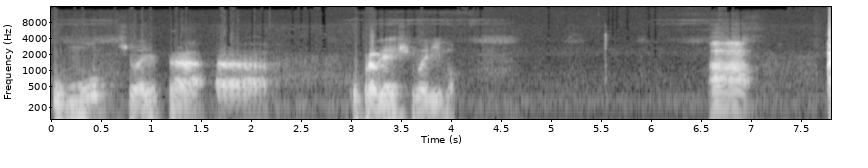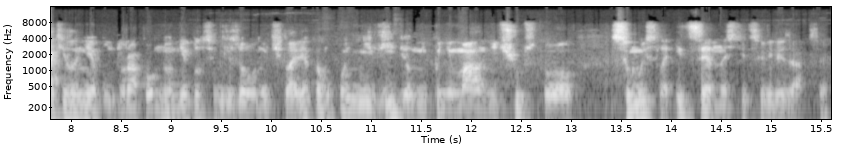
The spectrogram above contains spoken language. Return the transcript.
умом человека, а, управляющего Римом. А, Атила не был дураком, но он не был цивилизованным человеком, он не видел, не понимал, не чувствовал смысла и ценности цивилизации.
